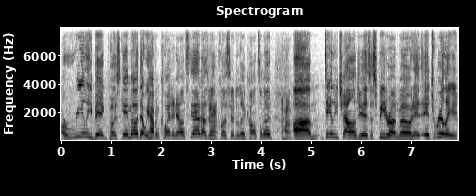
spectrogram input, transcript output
a really big post-game mode that we haven't quite announced yet as we Uh-huh. get closer to the console mode. Uh-huh. Um, daily challenges, a speedrun mode. It, it's really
